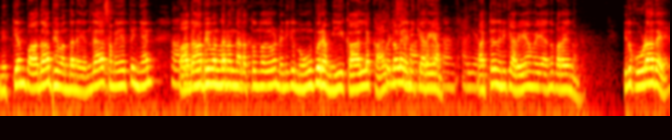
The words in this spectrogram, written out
നിത്യം പാദാഭിവന്ദനം. എല്ലാ സമയത്തും ഞാൻ പാദാഭിവന്ദനം നടത്തുന്നത് കൊണ്ട് എനിക്ക് നൂപുരം ഈ കാലിലെ കാൽത്തള എനിക്കറിയാം. മറ്റത് എനിക്ക് അറിയാൻ വയ്യ എന്ന് പറയുന്നുണ്ട്. ഇത് കൂടാതെ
